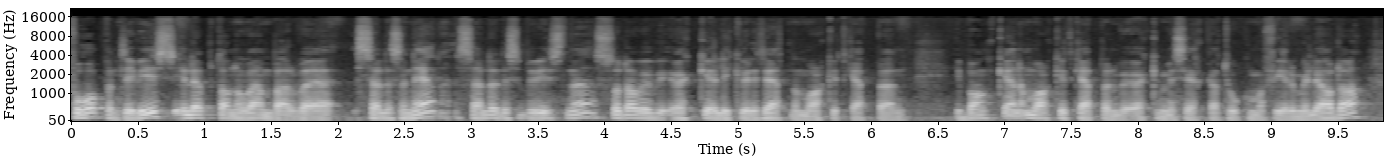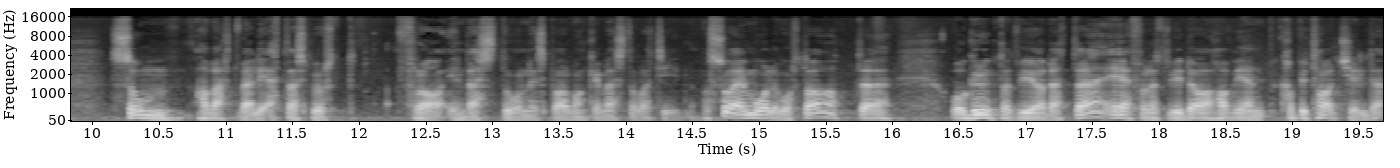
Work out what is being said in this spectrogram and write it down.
forhåpentligvis i løpet av november vil selge seg ned, selge disse bevisene. Så da vil vi øke likviditeten og markedcapen i banken, og markedcapen vil øke med ca. 2,4 milliarder, som har vært veldig etterspurt fra investorene i Sparebanken Vest over tid. Og så er målet vårt da at, og Grunnen til at vi gjør dette, er for at vi da har vi en kapitalkilde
